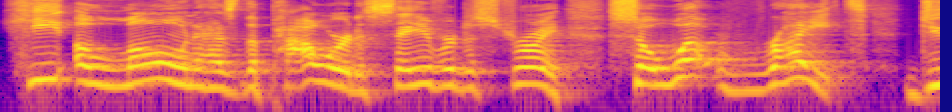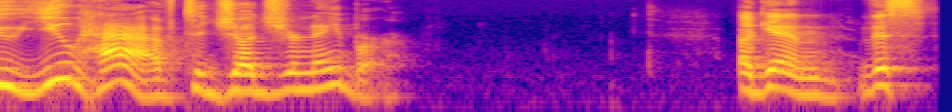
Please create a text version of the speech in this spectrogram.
He alone has the power to save or destroy. So what right do you have to judge your neighbor? Again, this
